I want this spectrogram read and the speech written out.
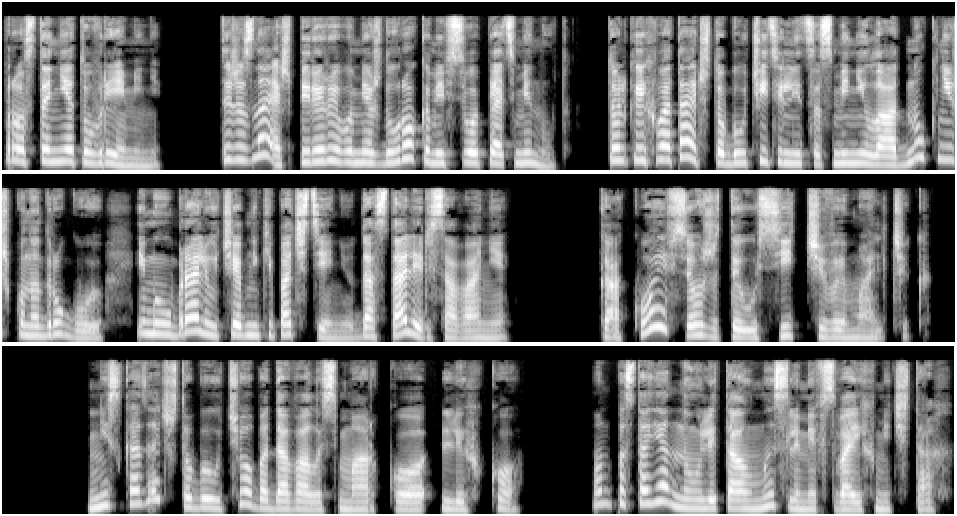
просто нету времени. Ты же знаешь, перерывы между уроками всего пять минут. Только и хватает, чтобы учительница сменила одну книжку на другую, и мы убрали учебники по чтению, достали рисование. Какой все же ты усидчивый мальчик. Не сказать, чтобы учеба давалась Марко легко. Он постоянно улетал мыслями в своих мечтах.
